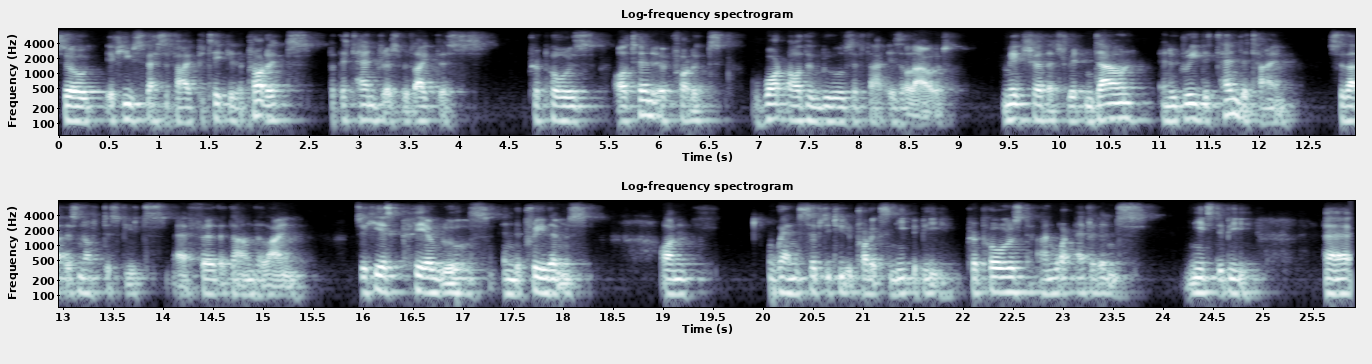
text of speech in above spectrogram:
So if you specify particular products, but the tenderers would like this propose alternative products, what are the rules if that is allowed? Make sure that's written down and agreed the tender time so that there's not disputes uh, further down the line. So here's clear rules in the prelims on when substituted products need to be proposed and what evidence needs to be uh,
